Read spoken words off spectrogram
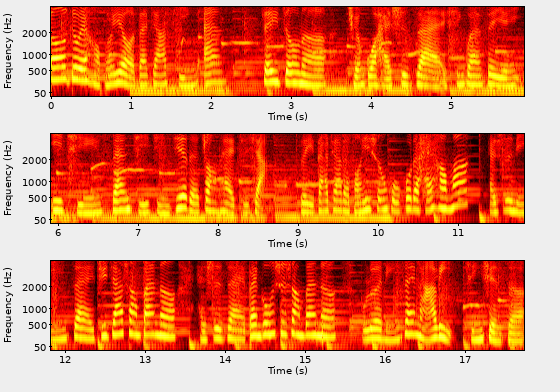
Hello，各位好朋友，大家平安。这一周呢，全国还是在新冠肺炎疫情三级警戒的状态之下，所以大家的防疫生活过得还好吗？还是您在居家上班呢？还是在办公室上班呢？不论您在哪里，请选择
